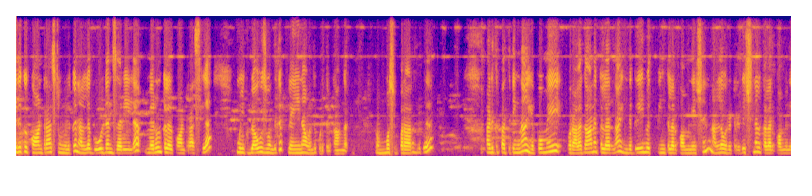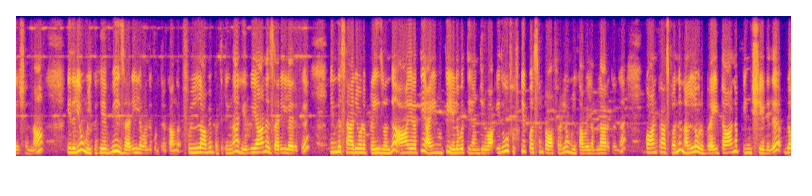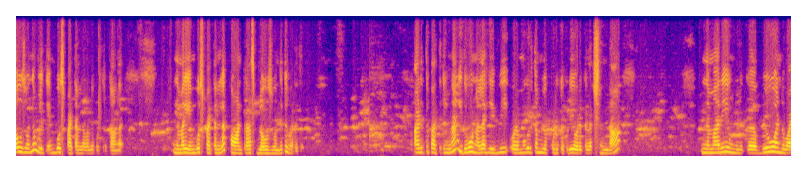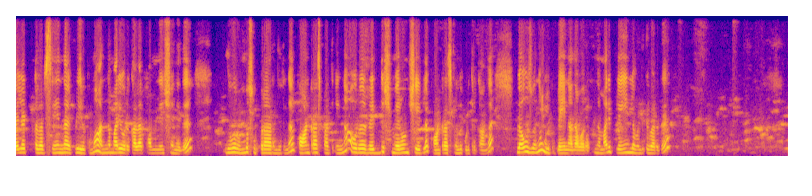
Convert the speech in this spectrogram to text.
இதுக்கு கான்ட்ராஸ்ட் உங்களுக்கு நல்ல கோல்டன் சரியில் மெரூன் கலர் கான்ட்ராஸ்ட்ல உங்களுக்கு ப்ளவுஸ் வந்துட்டு பிளெயினாக வந்து கொடுத்துருக்காங்க. ரொம்ப சூப்பரா இருந்தது. அடுத்து பார்த்துட்டிங்கன்னா எப்போவுமே ஒரு அழகான கலர்னா இந்த green with pink colour combination நல்ல ஒரு ட்ரெடிஷ்னல் கலர் காம்பினேஷன் தான் இதுலேயும் உங்களுக்கு ஹெவி ஜரியில் வந்து கொடுத்துருக்காங்க. ஃபுல்லாமே பார்த்துட்டிங்கன்னா ஹெவியான ஜரியில் இருக்குது இந்த சாரியோட ப்ரைஸ் வந்து ஆயிரத்தி ஐநூற்றி எழுபத்தி அஞ்சு ரூபா. இதுவும் ஃபிஃப்டி பர்சன்ட் ஆஃபரில் உங்களுக்கு அவைலபிளாக இருக்குங்க. கான்ட்ராஸ்ட் வந்து நல்ல ஒரு பிரைட்டான பிங்க் ஷேட் இது. ப்ளவுஸ் வந்து உங்களுக்கு எம்போஸ் பேட்டர்னில் வந்து கொடுத்துருக்காங்க. இந்த மாதிரி எம்போஸ் பேட்டர்னில் கான்ட்ராஸ்ட் ப்ளவுஸ் வந்துட்டு வருது. அடுத்து பார்த்துட்டிங்கன்னா இதுவும் நல்லா ஹெவி ஒரு முகூர்த்தம் லுக் கொடுக்கக்கூடிய ஒரு கலெக்ஷன் தான். இந்த மாதிரி உங்களுக்கு ப்ளூ அண்ட் வயலட் கலர் சேர்ந்தா எப்படி இருக்குமோ அந்த மாதிரி ஒரு கலர் காம்பினேஷன் இது. இதுவும் ரொம்ப சூப்பராக இருந்ததுங்க. கான்ட்ராஸ்ட் பார்த்துட்டிங்கன்னா ஒரு ரெட்டிஷ் மெரூன் ஷேடில் கான்ட்ராஸ்ட் வந்து கொடுத்துருக்காங்க. ப்ளவுஸ் வந்து உங்களுக்கு பிளெயினாக தான் வரும். இந்த மாதிரி பிளெயினில் வந்துட்டு வருது.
